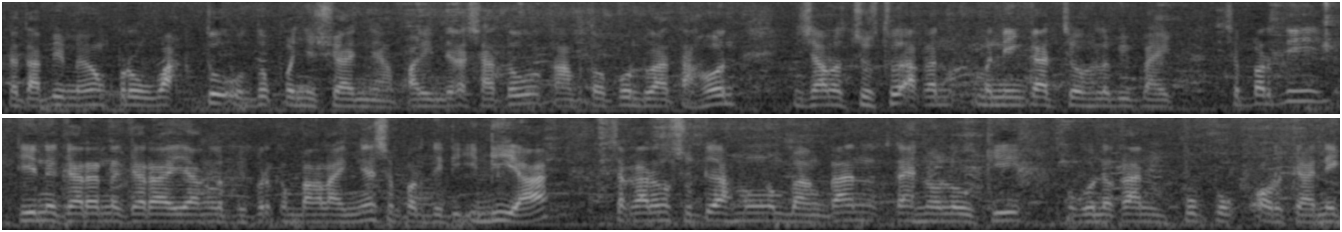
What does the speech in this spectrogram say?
tetapi memang perlu waktu untuk penyesuaiannya. Paling tidak satu ataupun dua tahun, insya Allah justru akan meningkat jauh lebih baik. Seperti di negara-negara yang lebih berkembang lainnya, seperti di India, sekarang sudah mengembangkan teknologi menggunakan pupuk organik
